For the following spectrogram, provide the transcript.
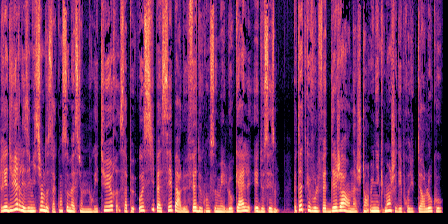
Réduire les émissions de sa consommation de nourriture, ça peut aussi passer par le fait de consommer local et de saison. Peut-être que vous le faites déjà en achetant uniquement chez des producteurs locaux.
